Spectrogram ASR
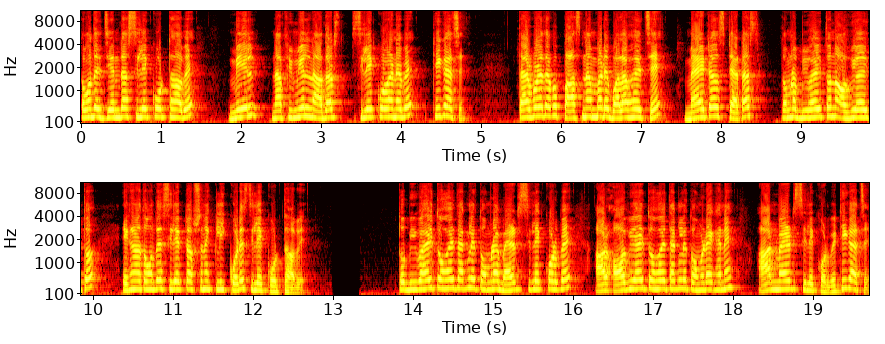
তোমাদের জেন্ডার সিলেক্ট করতে হবে। মেল না ফিমেল না আদার্স সিলেক্ট করে নেবে, ঠিক আছে? তারপরে দেখো পাঁচ নাম্বারে বলা হয়েছে ম্যারিটাল স্ট্যাটাস তোমরা বিবাহিত না অবিবাহিত, এখানে তোমাদের সিলেক্ট অপশানে ক্লিক করে সিলেক্ট করতে হবে। তো বিবাহিত হয়ে থাকলে তোমরা ম্যারিড সিলেক্ট করবে, আর অবিবাহিত হয়ে থাকলে তোমরা এখানে আনম্যারিড সিলেক্ট করবে, ঠিক আছে?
